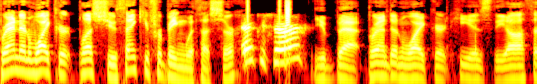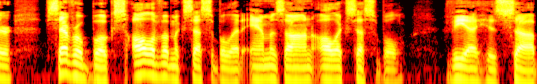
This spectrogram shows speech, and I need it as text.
Brandon Weichert, bless you. Thank you for being with us, sir. Thank you, sir. You bet. Brandon Weichert, he is the author of several books, all of them accessible at Amazon, all accessible via his uh,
